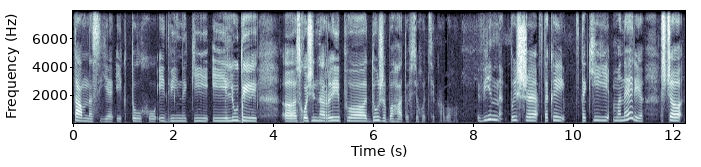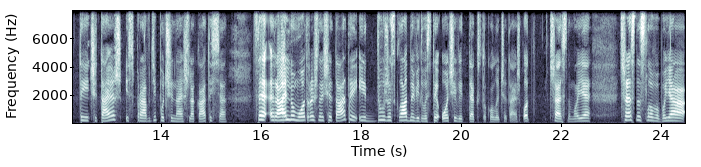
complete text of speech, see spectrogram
Там в нас є і ктулху, і двійники, і люди, е, схожі на риб, е, дуже багато всього цікавого. Він пише в такий такій манері, що ти читаєш і справді починаєш лякатися. Це реально моторошно читати, і дуже складно відвести очі від тексту, коли читаєш. От чесно, моє чесне слово, бо я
